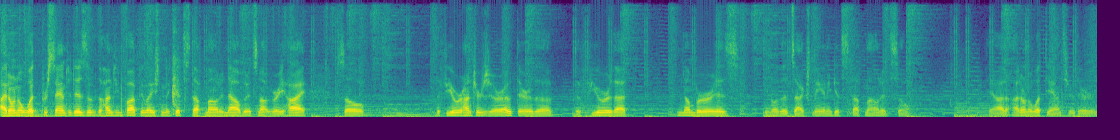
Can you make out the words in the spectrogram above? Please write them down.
I don't know what percent it is of the hunting population that gets stuff mounted now, but it's not very high. So the fewer hunters are out there, the, the fewer that number is, you know, that's actually going to get stuff mounted. So yeah, I don't, I don't know what the answer there is.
